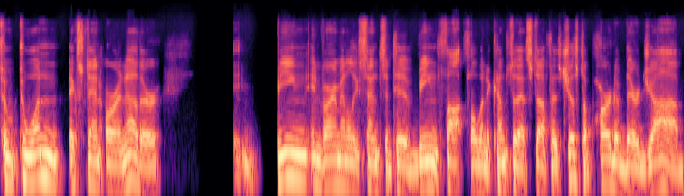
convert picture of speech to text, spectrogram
to, to one extent or another, being environmentally sensitive, being thoughtful when it comes to that stuff is just a part of their job.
